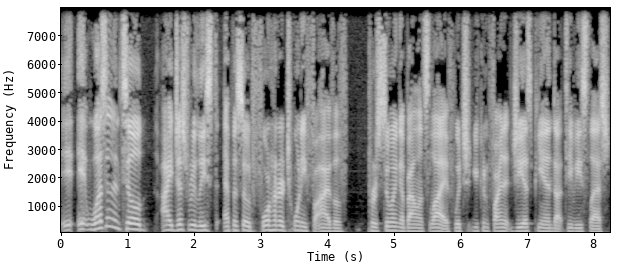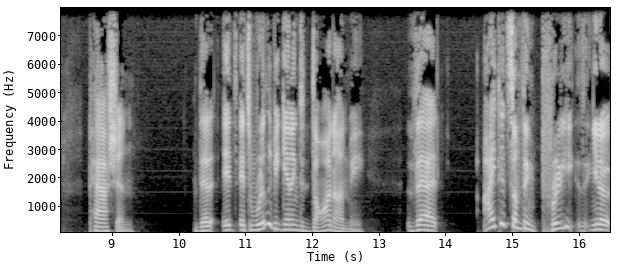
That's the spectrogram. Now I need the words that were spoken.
it, it wasn't until I just released episode 425 of pursuing a balanced life which you can find at gspn.tv slash passion that it's it's really beginning to dawn on me that I did something pretty, you know,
